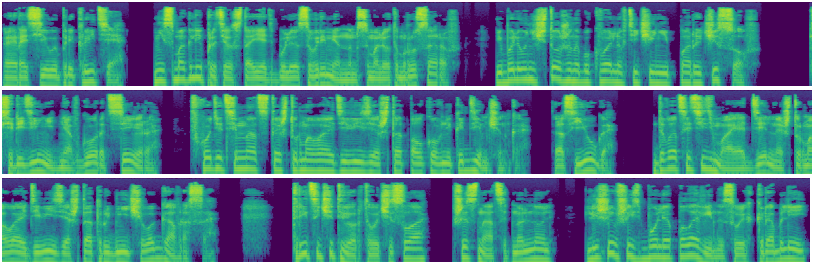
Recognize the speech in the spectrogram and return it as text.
Аэросилы прикрытия не смогли противостоять более современным самолетам «Русаров» и были уничтожены буквально в течение пары часов. К середине дня в город с севера входит 17-я штурмовая дивизия штат полковника Демченко, а с юга — 27-я отдельная штурмовая дивизия штат Рудничего Гавроса. 34 числа в 16.00, лишившись более половины своих кораблей,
